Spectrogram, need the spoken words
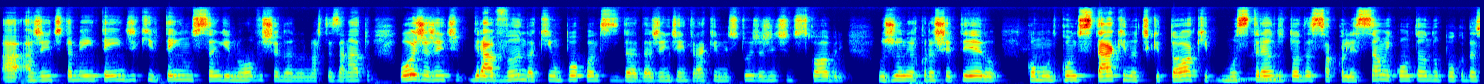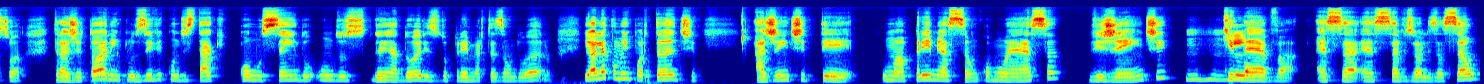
a, a gente também entende que tem um sangue novo chegando no artesanato. Hoje, a gente gravando aqui, um pouco antes da, da gente entrar aqui no estúdio, a gente descobre o Júnior Crocheteiro como, com destaque no TikTok, mostrando uhum. toda a sua coleção e contando um pouco da sua trajetória, inclusive com destaque como sendo um dos ganhadores do Prêmio Artesão do Ano. E olha como é importante a gente ter uma premiação como essa, vigente, uhum. que leva essa, essa visualização,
